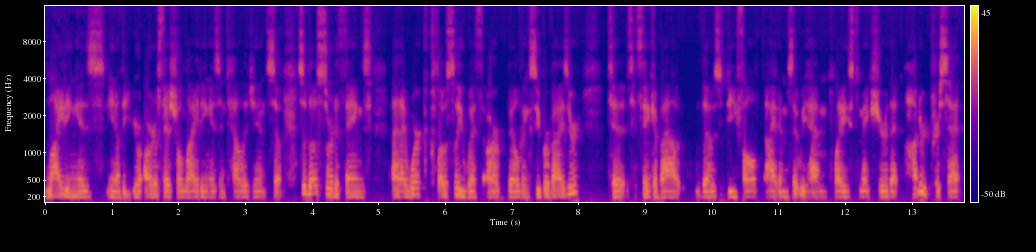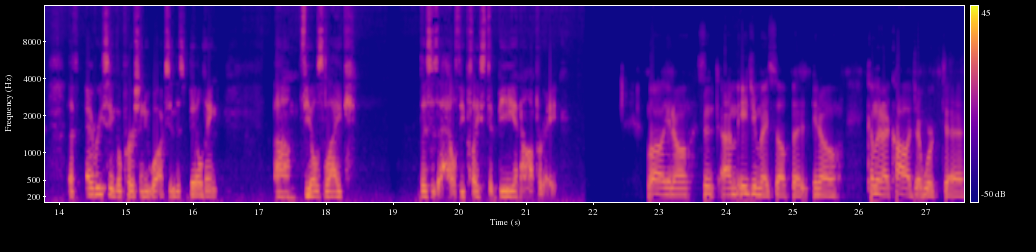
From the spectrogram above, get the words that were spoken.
lighting is, you know, the, your artificial lighting is intelligent. So, so those sort of things. And I work closely with our building supervisor to, to think about those default items that we have in place to make sure that 100% of every single person who walks in this building um, feels like this is a healthy place to be and operate. Well, you know, I'm aging myself, but you know, coming out of college, I worked uh,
